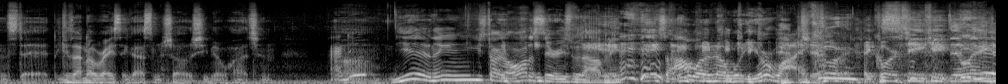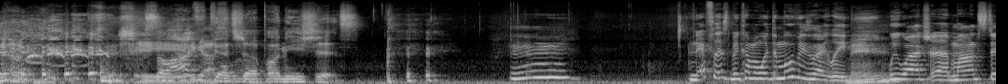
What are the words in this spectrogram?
instead. Because I know Racy got some shows she been watching. I do. Um, yeah, nigga, you started all the series without me. So I want to know what you're watching. Hey, quarantine kicked it late. Shit, So I can catch some- up on these shits. Mm, Netflix been coming with the movies lately. Man. We watch uh, Monster.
